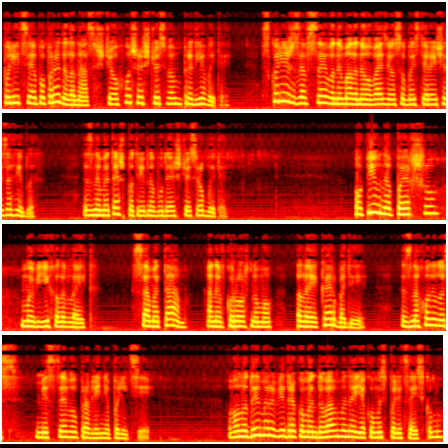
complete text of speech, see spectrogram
Поліція попередила нас, що хоче щось вам пред'явити. Скоріш за все, вони мали на увазі особисті речі загиблих. З ними теж потрібно буде щось робити. О пів на першу ми в'їхали в лейк. Саме там, а не в курортному Лейкербаді, знаходилось місцеве управління поліції. Володимир відрекомендував мене якомусь поліцейському,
